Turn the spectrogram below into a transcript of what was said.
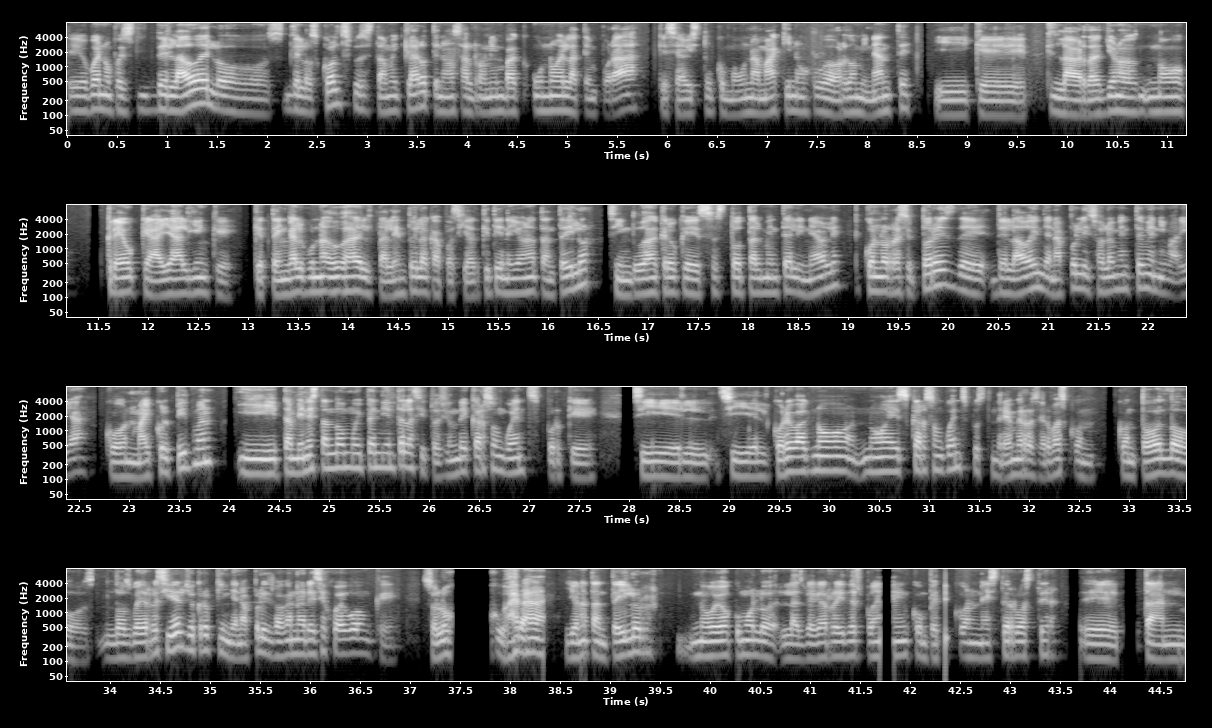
Eh, bueno, pues del lado de los, de los Colts, pues está muy claro, tenemos al running back uno de la temporada, que se ha visto como una máquina, un jugador dominante, y que la verdad yo no, no creo que haya alguien que, que tenga alguna duda del talento y la capacidad que tiene Jonathan Taylor. Sin duda creo que eso es totalmente alineable. Con los receptores de, del lado de Indianapolis solamente me animaría con Michael Pittman y también estando muy pendiente de la situación de Carson Wentz porque si el, si el coreback no, no es Carson Wentz, pues tendría mis reservas con, con todos los, los wide receivers. Yo creo que Indianapolis va a ganar ese juego, aunque solo jugara Jonathan Taylor. No veo cómo lo, las Vegas Raiders pueden competir con este roster eh, tan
